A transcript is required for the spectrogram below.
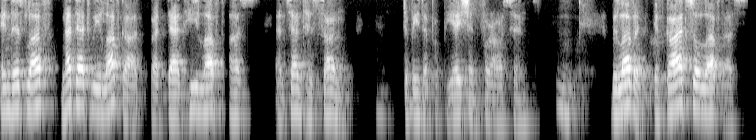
In this love, not that we love God, but that he loved us and sent his Son to be the propitiation for our sins. Mm. Beloved, if God so loved us,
